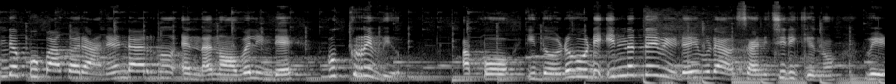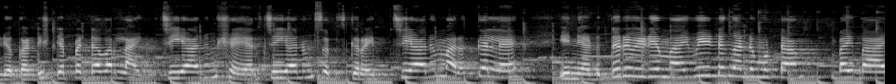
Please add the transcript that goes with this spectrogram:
എന്റെ ഉപ്പുപ്പാക്ക് ഒരു ആന ഉണ്ടായിരുന്നു എന്ന നോവലിന്റെ ബുക്ക് റിവ്യൂ. അപ്പോൾ ഇതോടുകൂടി ഇന്നത്തെ വീഡിയോ ഇവിടെ അവസാനിച്ചിരിക്കുന്നു. വീഡിയോ കണ്ട് ഇഷ്ടപ്പെട്ടവർ ലൈക്ക് ചെയ്യാനും ഷെയർ ചെയ്യാനും സബ്സ്ക്രൈബ് ചെയ്യാനും മറക്കല്ലേ? ഇനി അടുത്തൊരു വീഡിയോയുമായി വീണ്ടും കണ്ടുമുട്ടാം. ബൈ ബൈ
